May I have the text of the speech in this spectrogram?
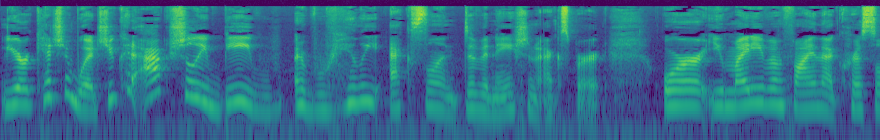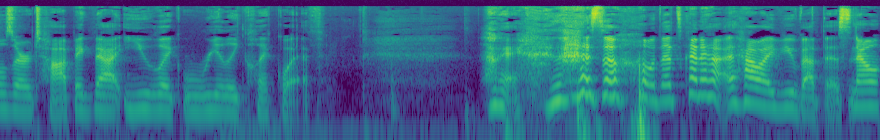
you're a kitchen witch, you could actually be a really excellent divination expert. Or you might even find that crystals are a topic that you like really click with. Okay, so that's kind of how I view about this. Now,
